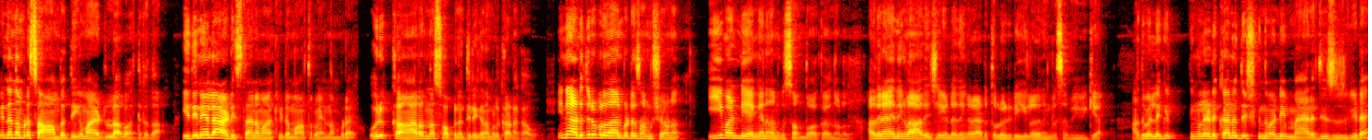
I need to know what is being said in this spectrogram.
പിന്നെ നമ്മുടെ സാമ്പത്തികമായിട്ടുള്ള ഭദ്രത. ഇതിനെല്ലാം അടിസ്ഥാനമാക്കിയിട്ട് മാത്രമേ നമ്മുടെ ഒരു കാർ എന്ന സ്വപ്നത്തിലേക്ക് നമ്മൾ കടക്കാവൂ. ഇനി അടുത്തൊരു പ്രധാനപ്പെട്ട സംശയമാണ് ഈ വണ്ടി എങ്ങനെ നമുക്ക് സ്വന്തമാക്കാം എന്നുള്ളത്. അതിനായി നിങ്ങൾ ആദ്യം ചെയ്യേണ്ടത് നിങ്ങളുടെ അടുത്തുള്ള ഒരു ഡീലറെ നിങ്ങൾ സമീപിക്കുക. അതുമല്ലെങ്കിൽ നിങ്ങൾ എടുക്കാൻ ഉദ്ദേശിക്കുന്ന വണ്ടി മാരുതി സുസുക്കിയുടെ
